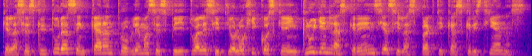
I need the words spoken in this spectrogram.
que las escrituras encaran problemas espirituales y teológicos que incluyen las creencias y las prácticas cristianas.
